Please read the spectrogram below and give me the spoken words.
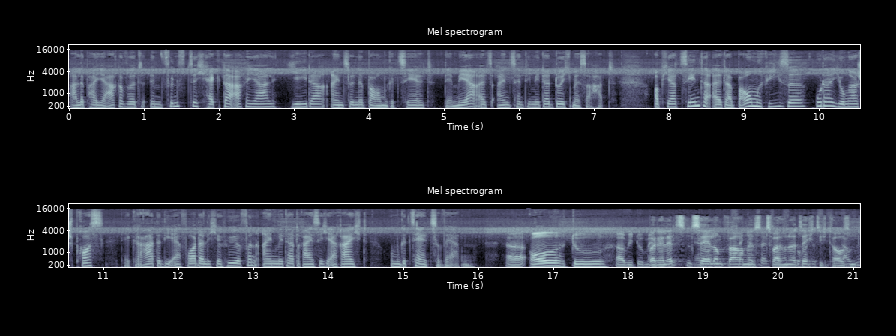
Alle paar Jahre wird im 50 Hektar Areal jeder einzelne Baum gezählt, der mehr als ein Zentimeter Durchmesser hat. Ob jahrzehntealter Baumriese oder junger Spross, der gerade die erforderliche Höhe von 1,30 Meter erreicht, um gezählt zu werden. Uh, Bei der letzten Zählung waren es 260.000.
